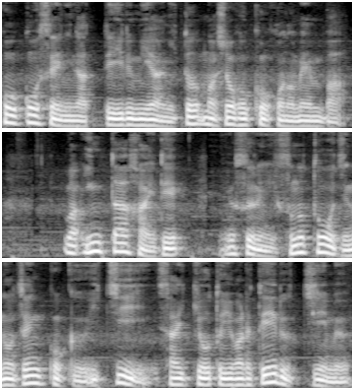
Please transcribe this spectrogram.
高校生になっている宮城と、まあ、湘北高校のメンバーはインターハイで要するにその当時の全国1位最強と言われているチーム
